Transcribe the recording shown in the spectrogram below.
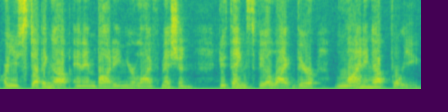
Are you stepping up and embodying your life mission? Do things feel like they're lining up for you?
